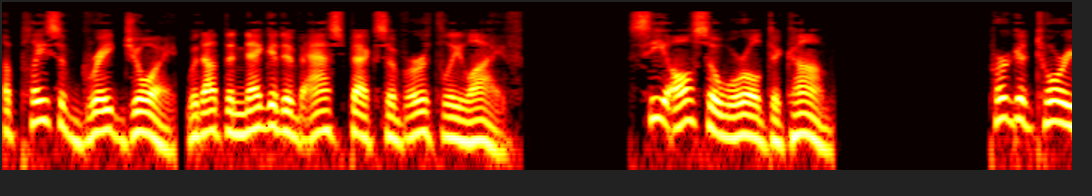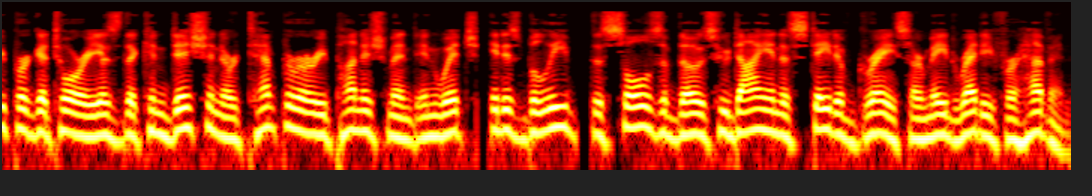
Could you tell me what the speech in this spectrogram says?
A place of great joy, without the negative aspects of earthly life. See also World to come. Purgatory Purgatory is the condition or temporary punishment in which, it is believed, the souls of those who die in a state of grace are made ready for heaven.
